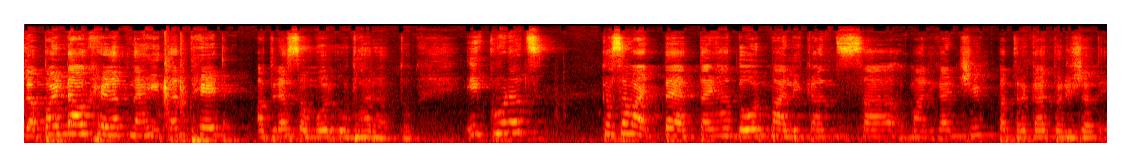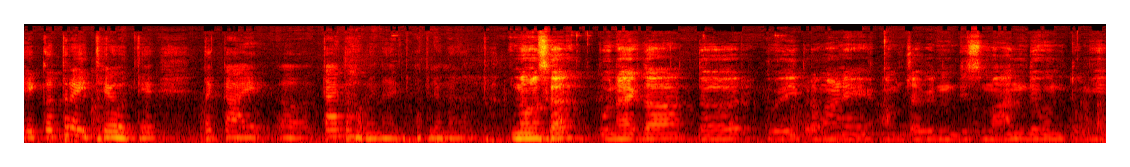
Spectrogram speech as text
लपंडाव खेळत नाही तर थेट आपल्यासमोर उभा राहतो. एकूणच कसं वाटतंय आता ह्या दोन मालिकांचा मालिकांची पत्रकार परिषद एकत्र इथे होते तर काय काय भावना आहेत आपल्या मनात? नमस्कार. पुन्हा एकदा दर वेळीप्रमाणे आमच्या विनंतीस मान देऊन तुम्ही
